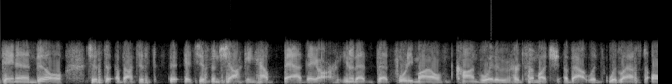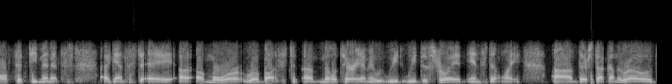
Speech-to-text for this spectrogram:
Dana and Bill just about just it's just been shocking how bad they are. You know that that 40 mile convoy that we've heard so much about would would last all 50 minutes against a a, a more robust uh, military. I mean we we destroy it instantly. Uh, they're stuck on the roads.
